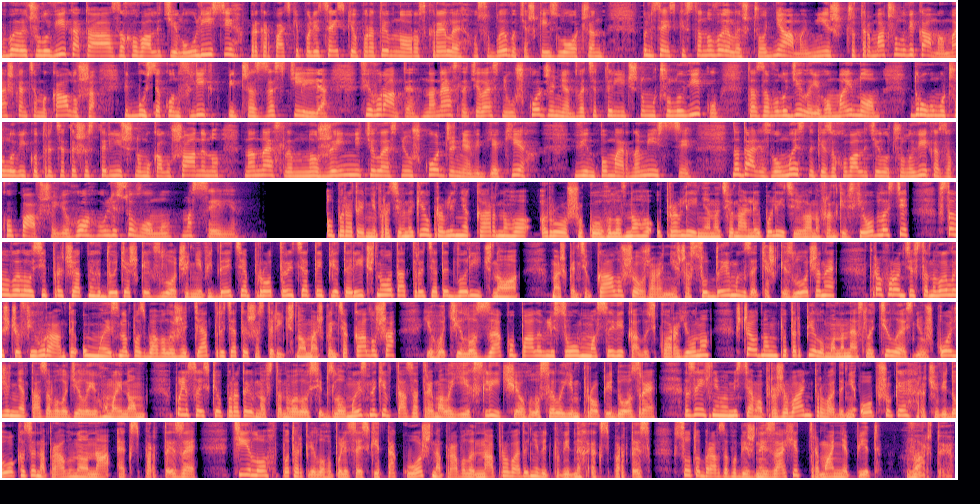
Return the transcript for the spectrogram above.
Вбили чоловіка та заховали тіло у лісі. Прикарпатські поліцейські оперативно розкрили особливо тяжкий злочин. Поліцейські встановили, що днями між чотирма чоловіками, мешканцями Калуша, відбувся конфлікт під час застілля. Фігуранти нанесли тілесні ушкодження 20-річному чоловіку та заволоділи його майном. Другому чоловіку, 36-річному калушанину, нанесли множинні тілесні ушкодження, від яких він помер на місці. Надалі зловмисники заховали тіло чоловіка, закопавши його у лісовому масиві. Оперативні працівники управління карного розшуку головного управління національної поліції Івано-Франківській області встановили осіб причетних до тяжких злочинів. Йдеться про 35-річного та 32-річного мешканців Калуша, уже раніше судимих за тяжкі злочини. Правоохоронці встановили, що фігуранти умисно позбавили життя 36-річного мешканця Калуша. Його тіло закопали в лісовому масиві Калуського району. Ще одному потерпілому нанесли тілесні ушкодження та заволоділи його майном. Поліцейські оперативно встановили осіб зловмисників та затримали їх. Слідчі оголосили їм про підозри. За їхніми місцями проживань проведені обшуки, речові докази направлено на експертизи. Тіло потерпілого поліцейські також направили на проведення відповідних експертиз. Суд обрав запобіжний захід тримання під вартою.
